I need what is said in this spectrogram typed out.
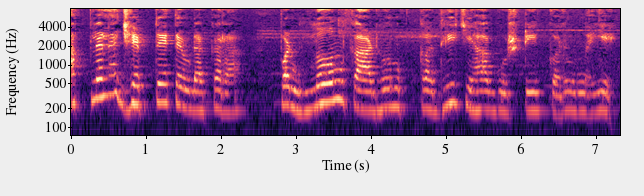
आपल्याला झेपते तेवढा करा पण लोन काढून कधीच ह्या गोष्टी करू नये.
